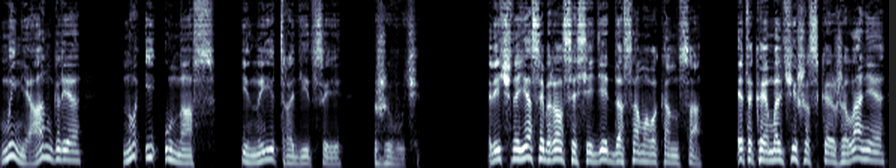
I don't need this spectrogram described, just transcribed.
Мы не Англия, но и у нас иные традиции живучи. Лично я собирался сидеть до самого конца. Этакое мальчишеское желание,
